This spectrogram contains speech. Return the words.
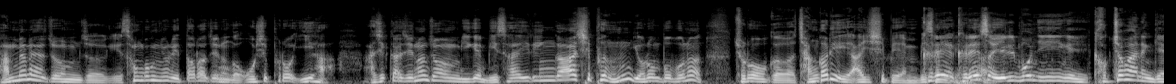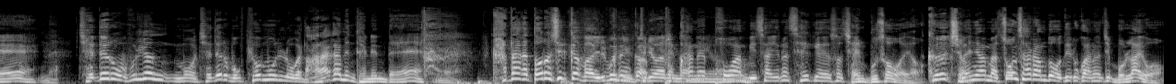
반면에 좀 저기 성공률이 떨어지는 거 50% 이하. 아직까지는 좀 이게 미사일인가 싶은 이런 부분은 주로 그 장거리 ICBM 미사일. 그래 그래서 일본이 걱정하는 게 네. 제대로 훈련 뭐 제대로 목표물로 날아가면 되는데 네. 가다가 떨어질까봐 일본이 그러니까 두려워하는 북한의 포와 미사일은 세계에서 제일 무서워요. 그렇죠. 왜냐하면 쏜 사람도 어디로 가는지 몰라요.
